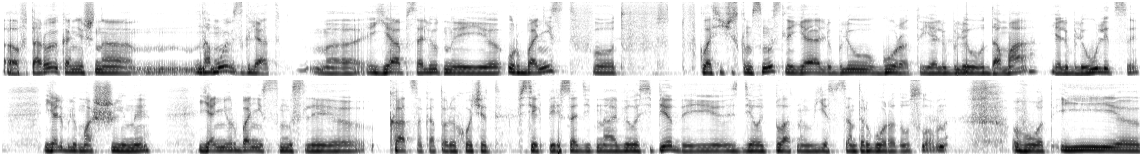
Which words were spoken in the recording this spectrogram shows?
А Второе, конечно, на мой взгляд, э, я абсолютный урбанист вот, в в классическом смысле. Я люблю город, я люблю дома, я люблю улицы, я люблю машины. Я не урбанист в смысле э, Каца, который хочет всех пересадить на велосипеды и сделать платным въезд в центр города, условно. Вот. И э,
